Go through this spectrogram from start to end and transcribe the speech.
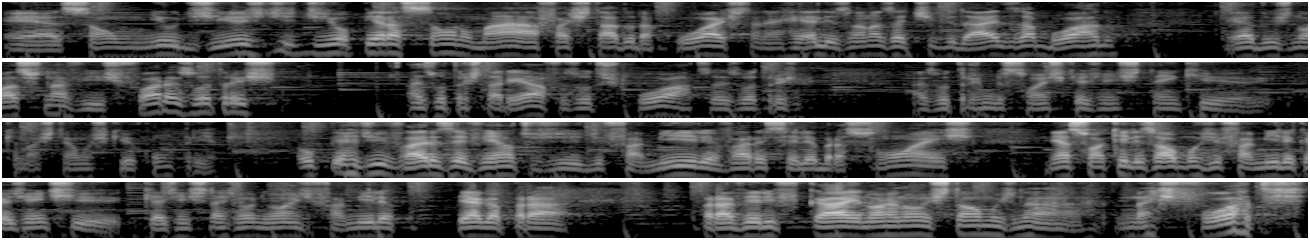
é, são mil dias de, de, operação no mar, afastado da costa, né, realizando as atividades a bordo é, dos nossos navios, fora as outras, as outras tarefas, os outros portos, as outras, as outras missões que a gente tem que, que nós temos que cumprir. Eu perdi vários eventos de, de família, várias celebrações, né, são aqueles álbuns de família que a gente, que a gente nas reuniões de família pega para verificar e nós não estamos na, nas fotos,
